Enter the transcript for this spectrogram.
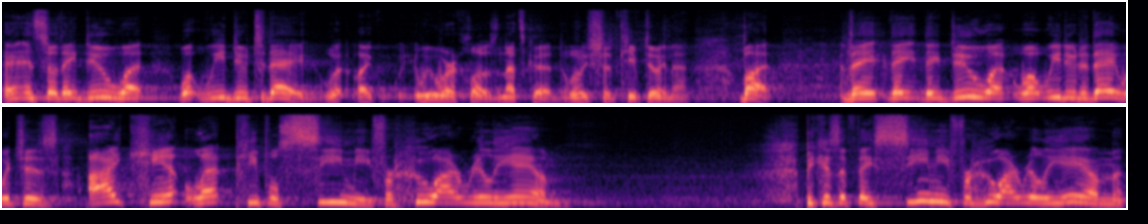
And, and so they do what, what we do today. Like, we wear clothes, and that's good. We should keep doing that. But they, they, they do what, what we do today, which is I can't let people see me for who I really am. Because if they see me for who I really am,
